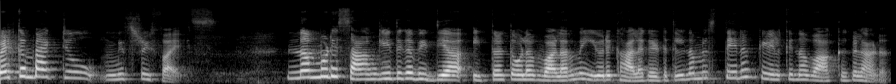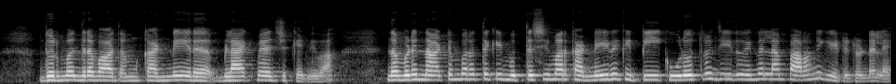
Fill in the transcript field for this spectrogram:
Welcome back to mystery files നമ്മുടെ സാങ്കേതിക വിദ്യ ഇത്രത്തോളം വളർന്ന ഈ ഒരു കാലഘട്ടത്തിൽ നമ്മൾ സ്ഥിരം കേൾക്കുന്ന വാക്കുകളാണ്. ദുർമന്ത്രവാദം കണ്ണീര് ബ്ലാക്ക് മാജിക് എന്നിവ. നമ്മുടെ നാട്ടിൻപുറത്തേക്ക് മുത്തശ്ശിമാർ കണ്ണീര് കിട്ടി കൂടോത്രം ചെയ്തു എന്നെല്ലാം പറഞ്ഞു കേട്ടിട്ടുണ്ടല്ലേ?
